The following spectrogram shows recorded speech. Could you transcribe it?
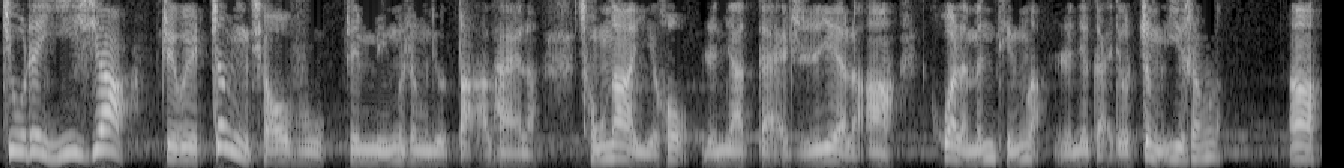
就这一下，这位郑樵夫这名声就打开了。从那以后，人家改职业了啊，换了门庭了，人家改叫郑医生了啊。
